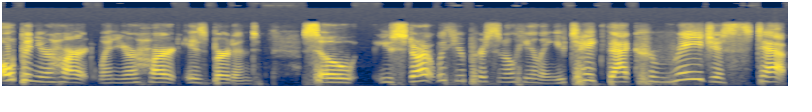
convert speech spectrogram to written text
open your heart when your heart is burdened. So you start with your personal healing. You take that courageous step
